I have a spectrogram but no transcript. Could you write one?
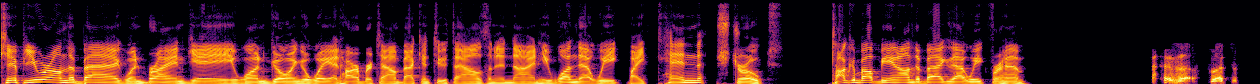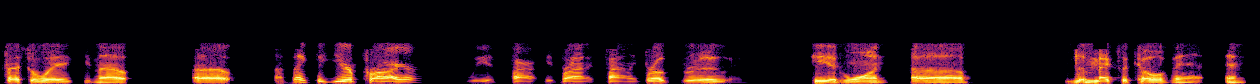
Kip, you were on the bag when Brian Gay won going away at Harbour Town back in 2009. He won that week by 10 strokes. Talk about being on the bag that week for him. That's such a special week, you know. Uh, I think the year prior, we had fi- Brian had finally broke through, and he had won uh, the Mexico event, and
